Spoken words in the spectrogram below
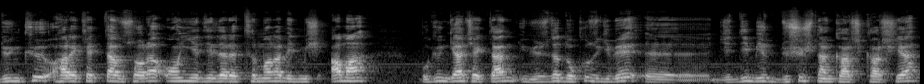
Dünkü hareketten sonra 17'lere tırmanabilmiş ama bugün gerçekten %9 gibi e, ciddi bir düşüşten karşı karşıya.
